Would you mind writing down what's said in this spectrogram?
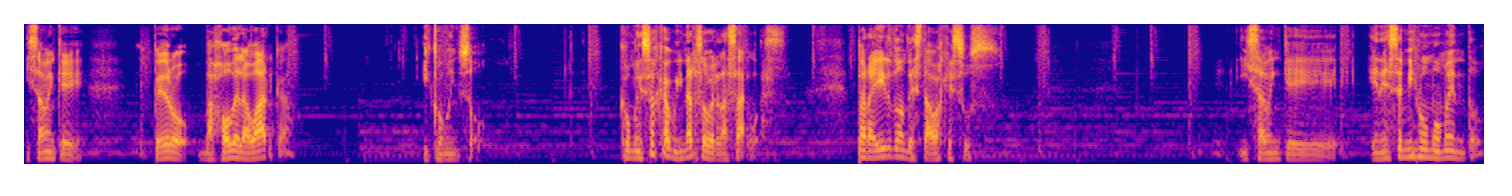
Y saben que Pedro bajó de la barca y comenzó. Comenzó a caminar sobre las aguas para ir donde estaba Jesús. Y saben que en ese mismo momento,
